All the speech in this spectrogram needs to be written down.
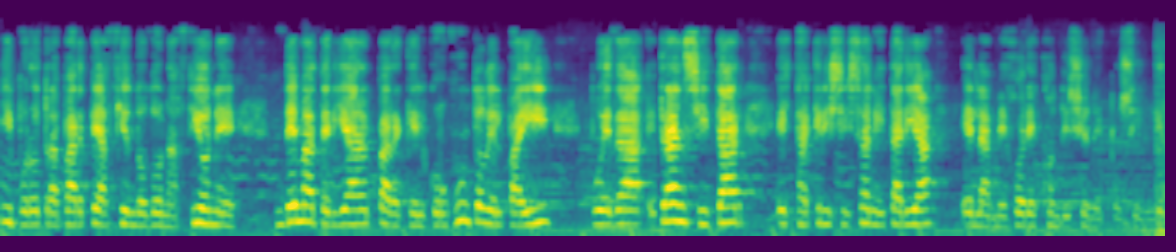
y por otra parte haciendo donaciones de material para que el conjunto del país pueda transitar esta crisis sanitaria en las mejores condiciones posibles.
